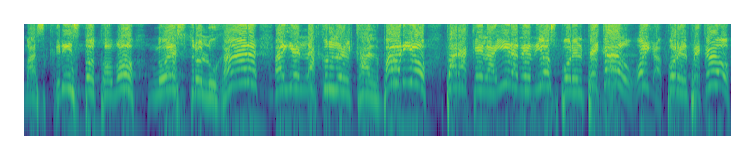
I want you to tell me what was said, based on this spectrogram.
Mas Cristo tomó nuestro lugar ahí en la cruz del Calvario para que la ira de Dios por el pecado, oiga, por el pecado,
